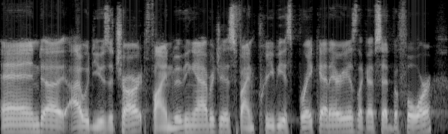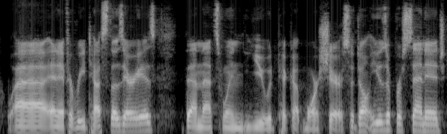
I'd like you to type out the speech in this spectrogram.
And uh, I would use a chart, find moving averages, find previous breakout areas, like I've said before. Uh, and if it retests those areas, then that's when you would pick up more shares. So don't use a percentage.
